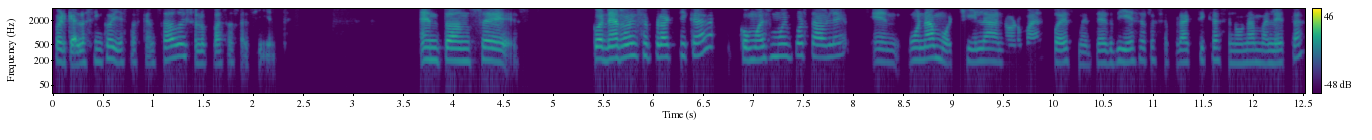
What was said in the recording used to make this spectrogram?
porque a los cinco ya estás cansado y se lo pasas al siguiente. Entonces, con RS práctica, como es muy portable, en una mochila normal puedes meter 10 RC prácticas en una maleta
